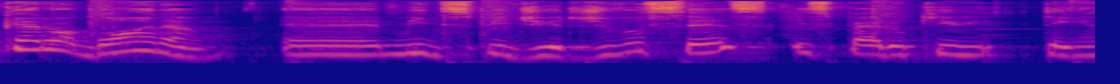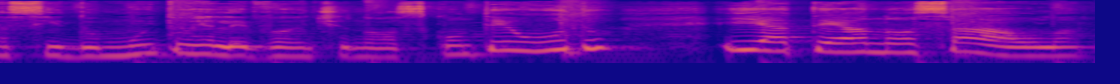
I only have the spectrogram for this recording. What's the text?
Quero agora é, me despedir de vocês. Espero que tenha sido muito relevante o nosso conteúdo e até a nossa aula.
